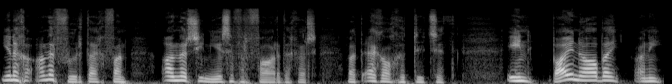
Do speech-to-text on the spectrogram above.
enige ander voertuig van ander Chinese vervaardigers wat ek al getoets het en baie naby aan die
